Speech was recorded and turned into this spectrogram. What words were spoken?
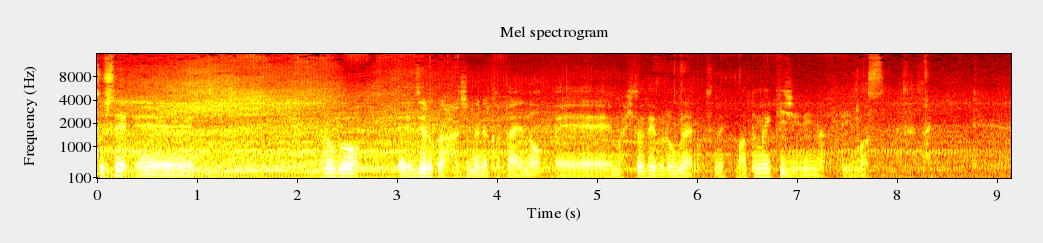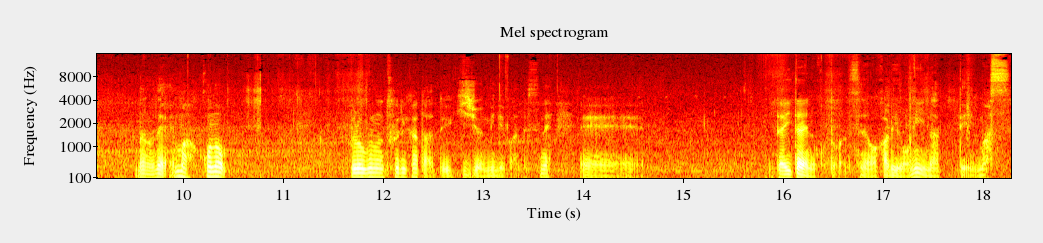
そして、えーブログを、えーゼロから始める方への、えーまあ、人手ブログ内のですねまとめ記事になっています、はい。なので、まあ、このブログの作り方という記事を見ればですね、えー大体のことがですね分かるようになっています。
